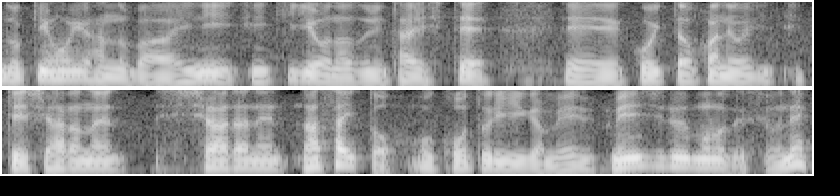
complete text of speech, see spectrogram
独禁法違反の場合に企業などに対して、えー、こういったお金を一定支払わない支払わなさいと公取委が命じるものですよね。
